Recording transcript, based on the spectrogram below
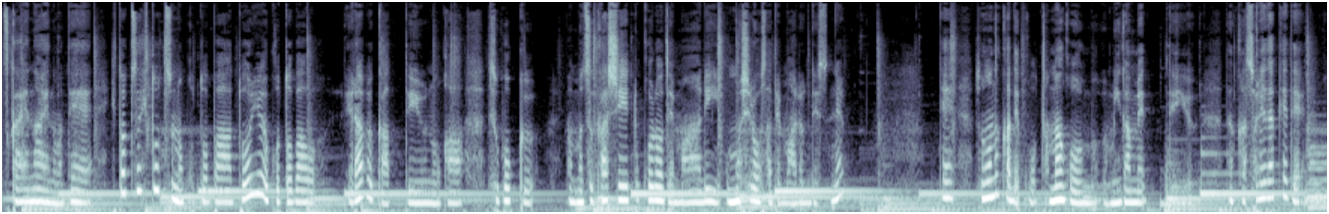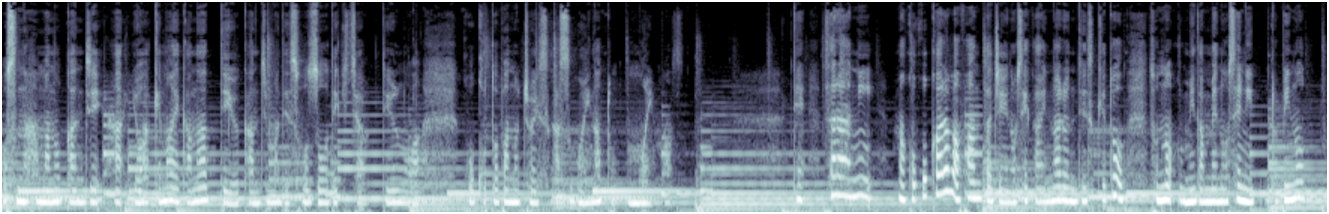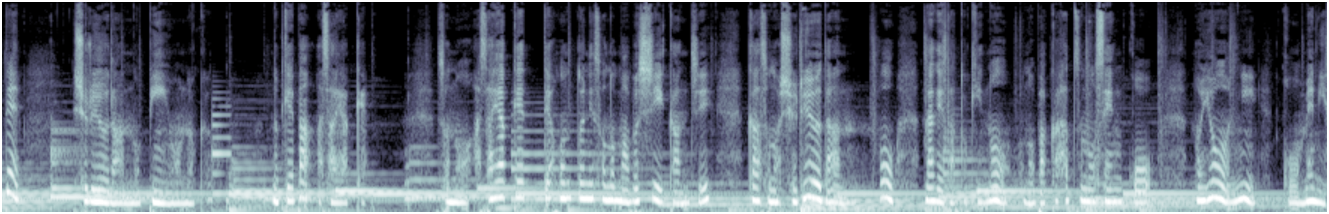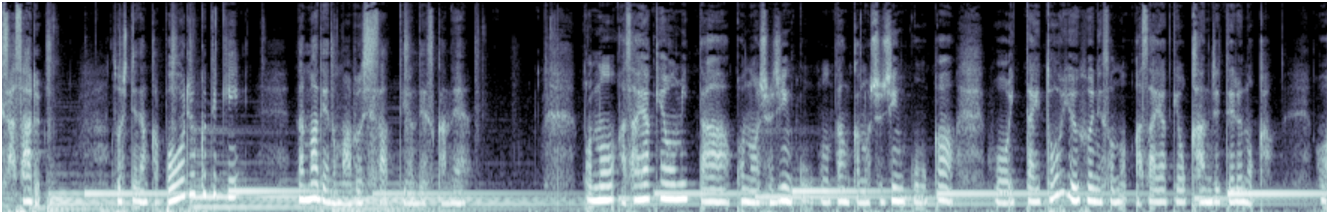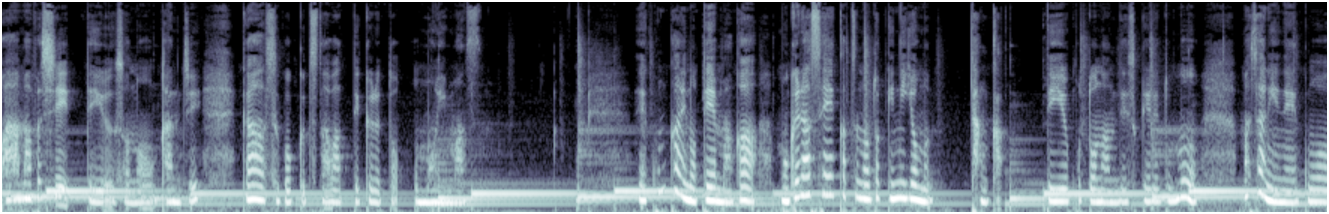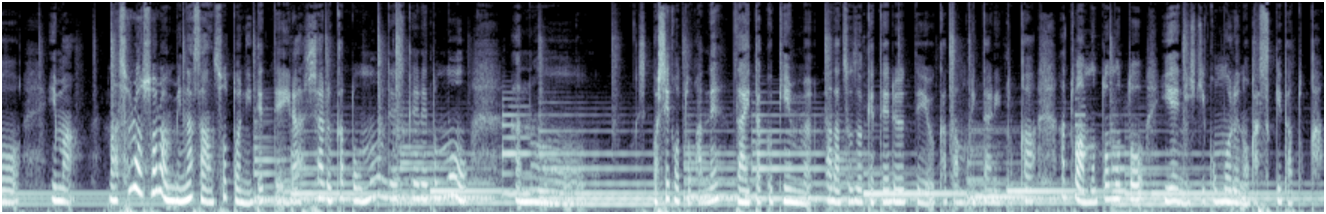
使えないので一つ一つの言葉どういう言葉を選ぶかっていうのがすごく難しいところでもあり面白さでもあるんですね。でその中でこう卵を産むウミガメっていうなんかそれだけでこう砂浜の感じあ夜明け前かなっていう感じまで想像できちゃうっていうのはこう言葉のチョイスがすごいなと思います。でさらに、まあ、ここからはファンタジーの世界になるんですけどそのウミガメの背に飛び乗って手榴弾のピンを抜く抜けば朝焼けその朝焼けって本当にその眩しい感じがその手榴弾を投げた時のこの爆発の閃光のようにこう目に刺さる。そしてなんか暴力的なまでの眩しさっていうんですかね。この朝焼けを見たこの主人公この短歌の主人公がこう一体どういうふうにその朝焼けを感じてるのか。わあ眩しいっていうその感じがすごく伝わってくると思います。で今回のテーマが「モグラ生活の時に読む短歌」っていうことなんですけれどもまさにねこう今まあ、そろそろ皆さん外に出ていらっしゃるかと思うんですけれども、あのー、お仕事がね在宅勤務まだ続けてるっていう方もいたりとかあとはもともと家に引きこもるのが好きだとか、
